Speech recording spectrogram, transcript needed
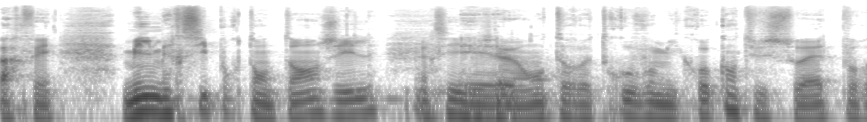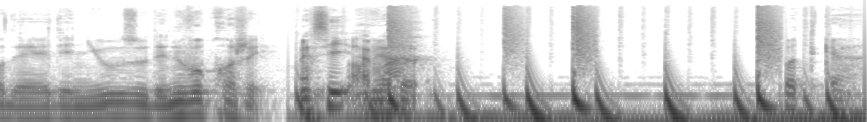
Parfait. Mille merci pour ton temps, Gilles. Merci. Et euh, on te retrouve au micro quand tu le souhaites pour des, des news ou des nouveaux projets. Merci. À bientôt. Podcast.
